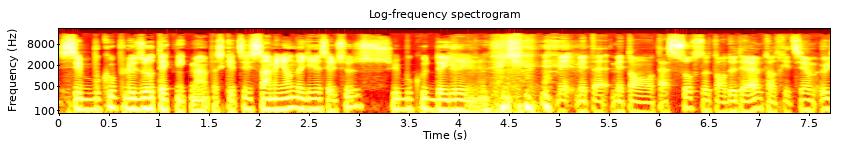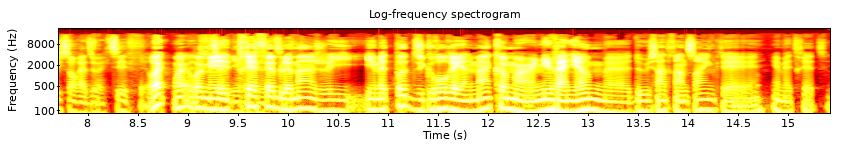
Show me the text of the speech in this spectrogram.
c'est beaucoup plus dur techniquement parce que tu sais, 100 millions de degrés Celsius, c'est beaucoup de degrés. Mais, mais, ta, mais ton, ta source, ton deutérium, ton tritium, eux, ils sont radioactifs. ouais, ouais, ouais, mais très faiblement. je dire, ils émettent pas du gros rayonnement comme un uranium euh, 235 euh, il émettrait. tu sais.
